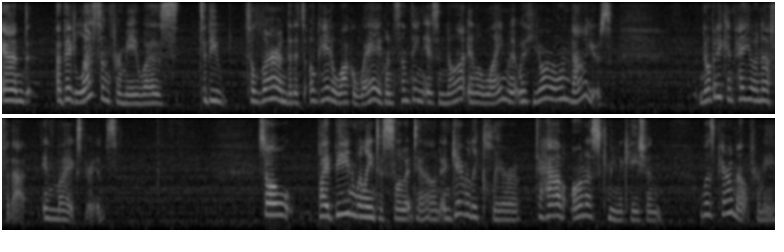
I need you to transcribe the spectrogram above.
And a big lesson for me was to be to learn that it's okay to walk away when something is not in alignment with your own values. Nobody can pay you enough for that, in my experience. So, by being willing to slow it down and get really clear, to have honest communication was paramount for me.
